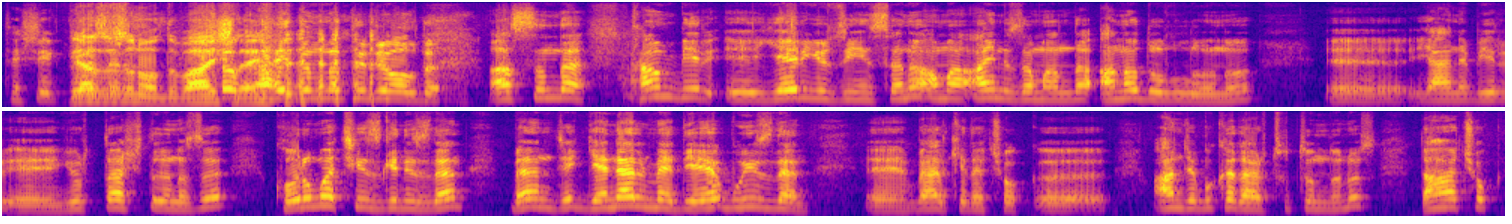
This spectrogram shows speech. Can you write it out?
Teşekkür Biraz ederiz. uzun oldu Çok bağışlayın. aydınlatıcı oldu. Aslında tam bir e, yeryüzü insanı ama aynı zamanda Anadolu'luğunu e, yani bir e, yurttaşlığınızı koruma çizginizden bence genel medyaya bu yüzden e, belki de çok e, anca bu kadar tutundunuz. Daha çok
